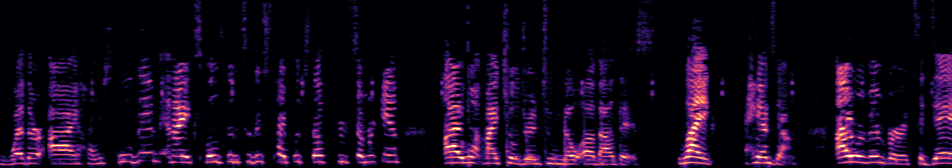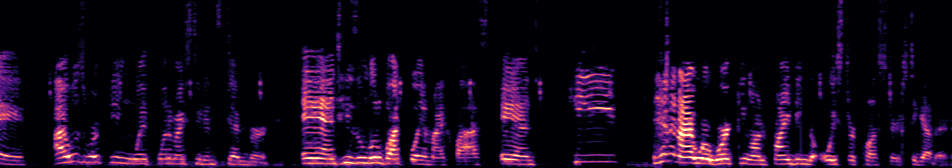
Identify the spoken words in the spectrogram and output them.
whether I homeschool them and I expose them to this type of stuff through summer camp, I want my children to know about this. Like, hands down. I remember today, I was working with one of my students, Denver, and he's a little black boy in my class. And he, him and I were working on finding the oyster clusters together.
